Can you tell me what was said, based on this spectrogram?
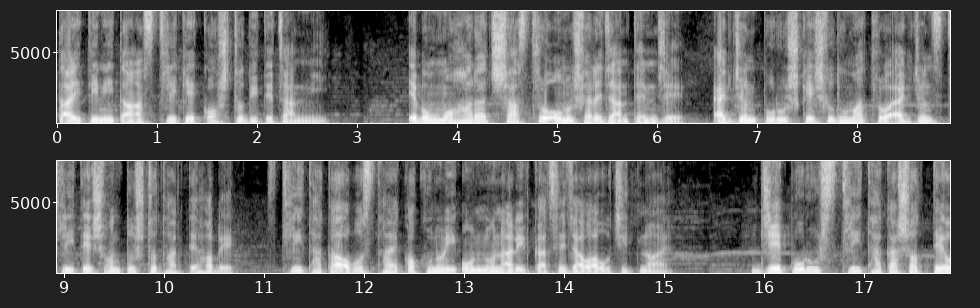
তাই তিনি তাঁর স্ত্রীকে কষ্ট দিতে চাননি। এবং মহারাজ শাস্ত্র অনুসারে জানতেন যে, একজন পুরুষকে শুধুমাত্র একজন স্ত্রীতে সন্তুষ্ট থাকতে হবে স্ত্রী থাকা অবস্থায় কখনোই অন্য নারীর কাছে যাওয়া উচিত নয়। যে পুরুষ স্ত্রী থাকা সত্ত্বেও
